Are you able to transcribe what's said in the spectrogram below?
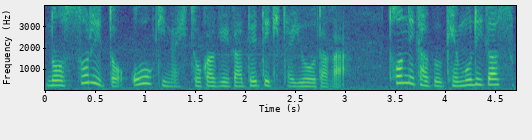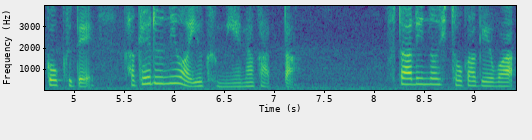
のっそりと大きな人影が出てきたようだが、とにかく煙がすごくて、かけるにはよく見えなかった。二人の人影は、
